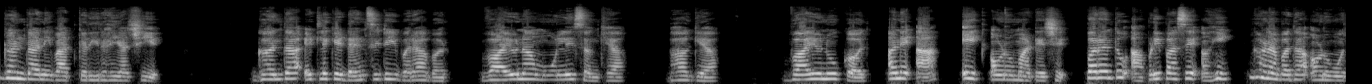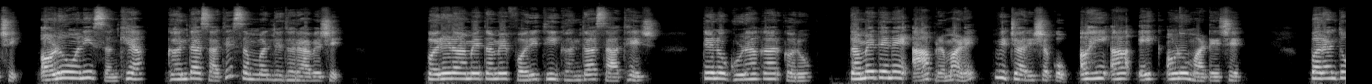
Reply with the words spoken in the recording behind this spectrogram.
ઘનતાની વાત કરી રહ્યા છીએ. ઘનતા એટલે કે ડેન્સિટી બરાબર વાયુના મૂળની સંખ્યા ભાગ્યા વાયુનું કદ અને આ એક અણુ માટે છે. પરંતુ આપણી પાસે અહીં ઘણા બધા અણુઓ છે. અણુઓની સંખ્યા ઘનતા સાથે સંબંધ ધરાવે છે. પરિણામે તમે ફરીથી ગંધા સાથે જ તેનો ગુણાકાર કરો. તમે તેને આ પ્રમાણે વિચારી શકો. અહીં આ એક અણુ માટે છે. પરંતુ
